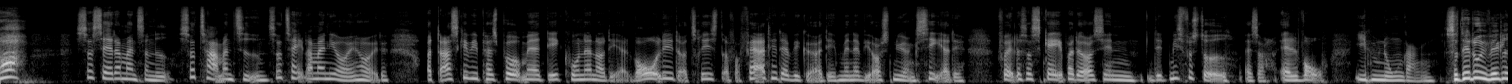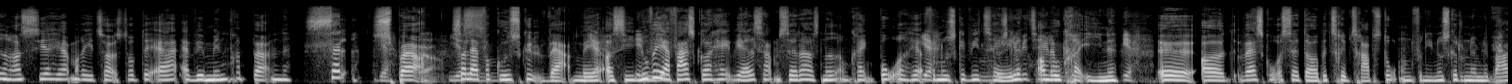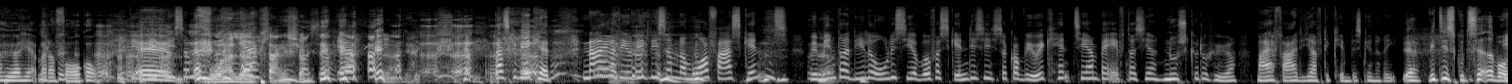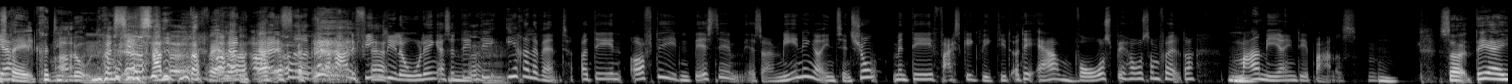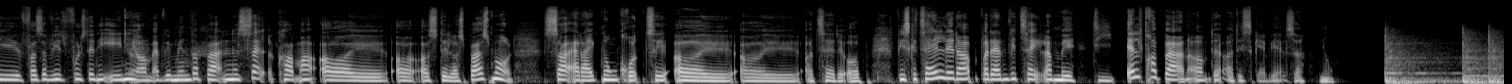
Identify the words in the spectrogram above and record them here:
Så sætter man sig ned, så tager man tiden, så taler man i øjenhøjde. Og der skal vi passe på med, at det ikke kun er, når det er alvorligt og trist og forfærdeligt, at vi gør det, men at vi også nuancerer det. For ellers så skaber det også en lidt misforstået altså alvor i dem nogle gange. Så det, du i virkeligheden også siger her, Marie Tolstrup, det er, at ved mindre børnene selv spørger, Ja. ja. så lad for guds skyld være med Ja, at sige, nu vil jeg faktisk godt have, at vi alle sammen sætter os ned omkring bordet her, Ja. for nu skal vi Nu skal tale, vi tale om om Ukraine. Ja. Øh, og værsgo at sætte op i trip-trap-stolen, fordi nu skal du nemlig bare høre her, hvad der foregår. Det er Øh, ligesom... Mor har lavet plancher. Øhm, Der skal vi ikke hen. Nej, og det er jo lidt ligesom, når mor og far skændes. Ved mindre lille Ole siger, hvorfor skændes I? Så går vi jo ikke hen til ham bagefter og siger, nu skal du høre. Mig og far, de har haft et kæmpe skænderi. Ja, vi diskuterede vores Ja. ja. realkreditlån. Præcis. Renten, der Og falder. han, og han sidder der og har det fint, Ja. lille Ole. Ikke? Altså, det, det er irrelevant, og det er en, ofte i den bedste altså, mening og intention, men det er faktisk ikke vigtigt. Og det er vores behov som forældre meget mere, end det er barnets. Så det er I for så vidt fuldstændig enige om, at ved mindre børnene selv kommer og, øh, og, og stiller spørgsmål, så er der ikke nogen grund til at, øh, at, øh, at tage det op. Vi skal tale lidt om, hvordan vi taler med de ældre børn om det, og det skal vi altså nu.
